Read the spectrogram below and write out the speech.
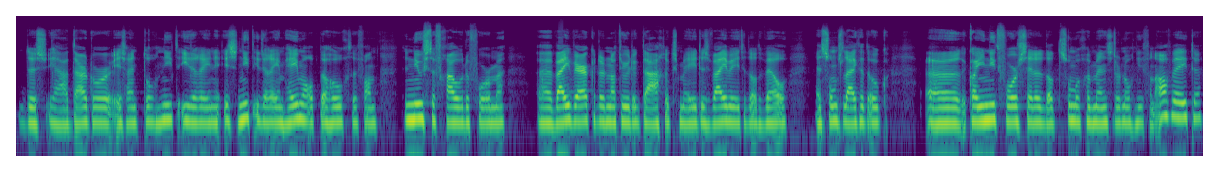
dus ja, daardoor is, hij toch niet iedereen, is niet iedereen helemaal op de hoogte van de nieuwste vrouwenvormen. Uh, wij werken er natuurlijk dagelijks mee, dus wij weten dat wel. En soms lijkt het ook, uh, kan je niet voorstellen dat sommige mensen er nog niet van af weten.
